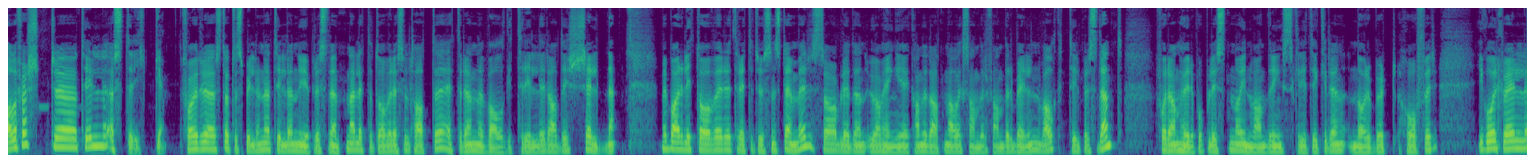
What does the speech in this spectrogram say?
Aller først til Østerrike. For støttespillerne til den nye presidenten er lettet over resultatet etter en valgthriller av de sjeldne. Med bare litt over 30 000 stemmer så ble den uavhengige kandidaten Alexander van der Bellen valgt til president, foran høyrepopulisten og innvandringskritikeren Norbert Hofer. I går kveld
